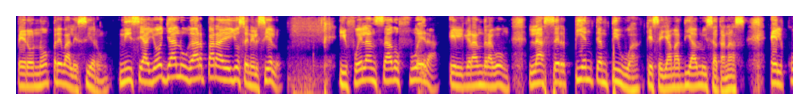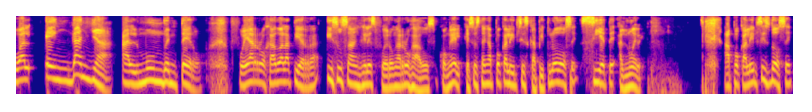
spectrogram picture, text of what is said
pero no prevalecieron, ni se halló ya lugar para ellos en el cielo y fue lanzado fuera el gran dragón, la serpiente antigua que se llama Diablo y Satanás, el cual engaña al mundo entero. Fue arrojado a la tierra y sus ángeles fueron arrojados con él. Eso está en Apocalipsis capítulo 12, 7 al 9. Apocalipsis 12,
